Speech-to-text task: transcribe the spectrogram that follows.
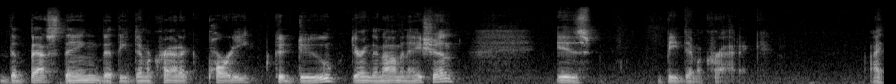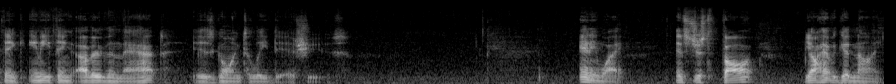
the best thing that the Democratic Party could do during the nomination is be democratic. I think anything other than that is going to lead to issues. Anyway, it's just a thought. Y'all have a good night.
